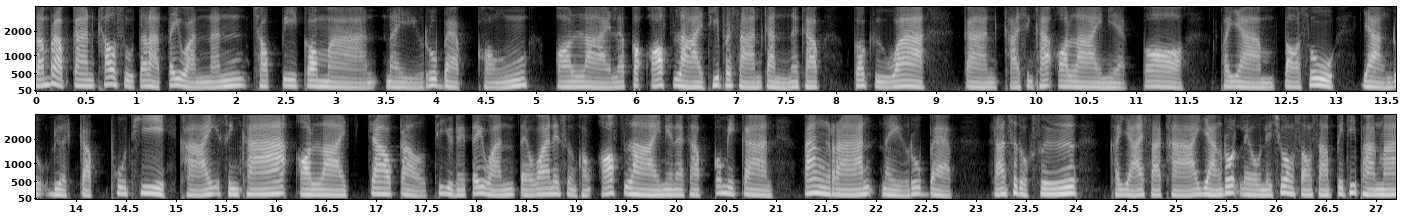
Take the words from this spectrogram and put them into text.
สำหรับการเข้าสู่ตลาดไต้หวันนั้น Shopee ก็มาในรูปแบบของออนไลน์ แล้วก็ออฟไลน์ที่ผสานกันนะครับ ก็คือว่าการขายสินค้าออนไลน์เนี่ยก็พยายามต่อสู้อย่างดุเดือดกับผู้ที่ขายสินค้าออนไลน์เจ้าเก่าที่อยู่ในไต้หวัน แต่ว่าในส่วนของออฟไลน์เนี่ยนะครับก็มีการตั้งร้านในรูปแบบ ร้านสะดวกซื้อ ขยายสาขาอย่างรวดเร็วในช่วง 2-3 ปีที่ผ่านมา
